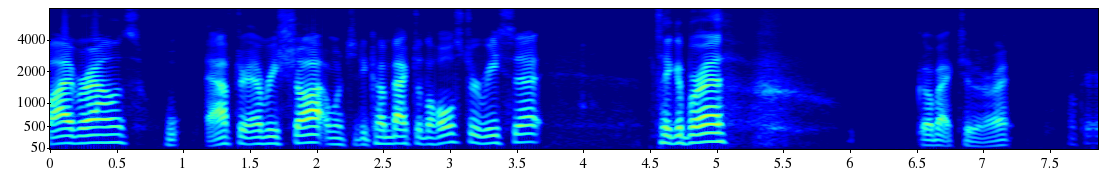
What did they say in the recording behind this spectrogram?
five rounds. After every shot, I want you to come back to the holster, reset, take a breath, go back to it, all right? Okay.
